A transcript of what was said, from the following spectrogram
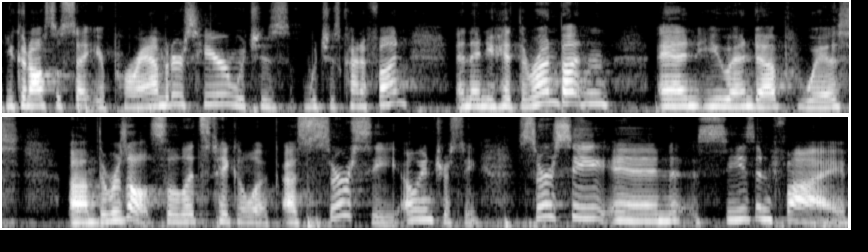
You can also set your parameters here, which is which is kind of fun. And then you hit the run button, and you end up with um, the results. So let's take a look. Uh, Cersei, oh, interesting. Cersei in season five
